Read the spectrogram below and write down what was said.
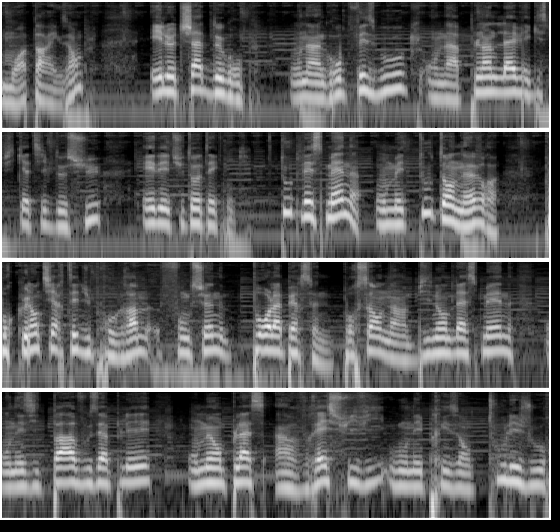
moi par exemple, et le chat de groupe. On a un groupe Facebook, on a plein de lives explicatifs dessus et des tutos techniques toutes les semaines, on met tout en œuvre pour que l'entièreté du programme fonctionne pour la personne. Pour ça, on a un bilan de la semaine, on n'hésite pas à vous appeler, on met en place un vrai suivi où on est présent tous les jours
